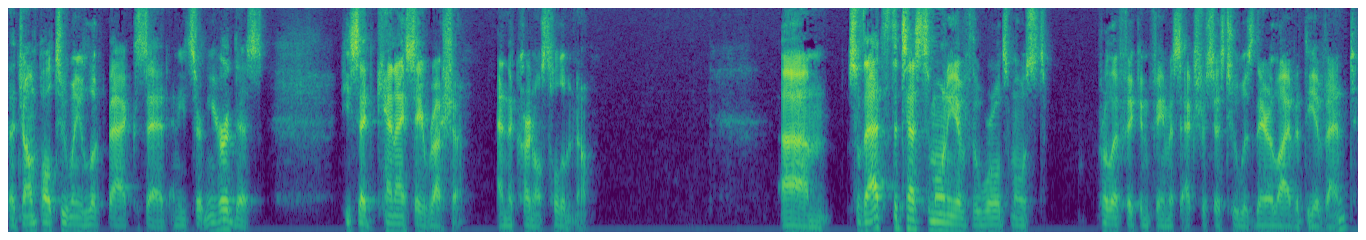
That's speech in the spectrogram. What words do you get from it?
that John Paul II, when he looked back, said, and he certainly heard this. He said, "Can I say Russia?" And the cardinals told him no. Um, so that's the testimony of the world's most prolific and famous exorcist who was there live at the event.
